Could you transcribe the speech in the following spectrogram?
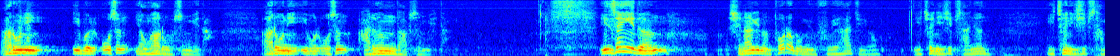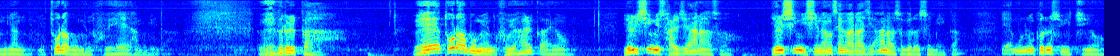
아론이 입을 옷은 영화롭습니다. 아론이 입을 옷은 아름답습니다. 인생이든 신학이든 돌아보면 후회하지요. 2024년, 2023년 돌아보면 후회합니다. 왜 그럴까? 왜 돌아보면 후회할까요? 열심히 살지 않아서, 열심히 신앙생활하지 않아서 그렇습니까? 예, 물론 그럴 수 있지요.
